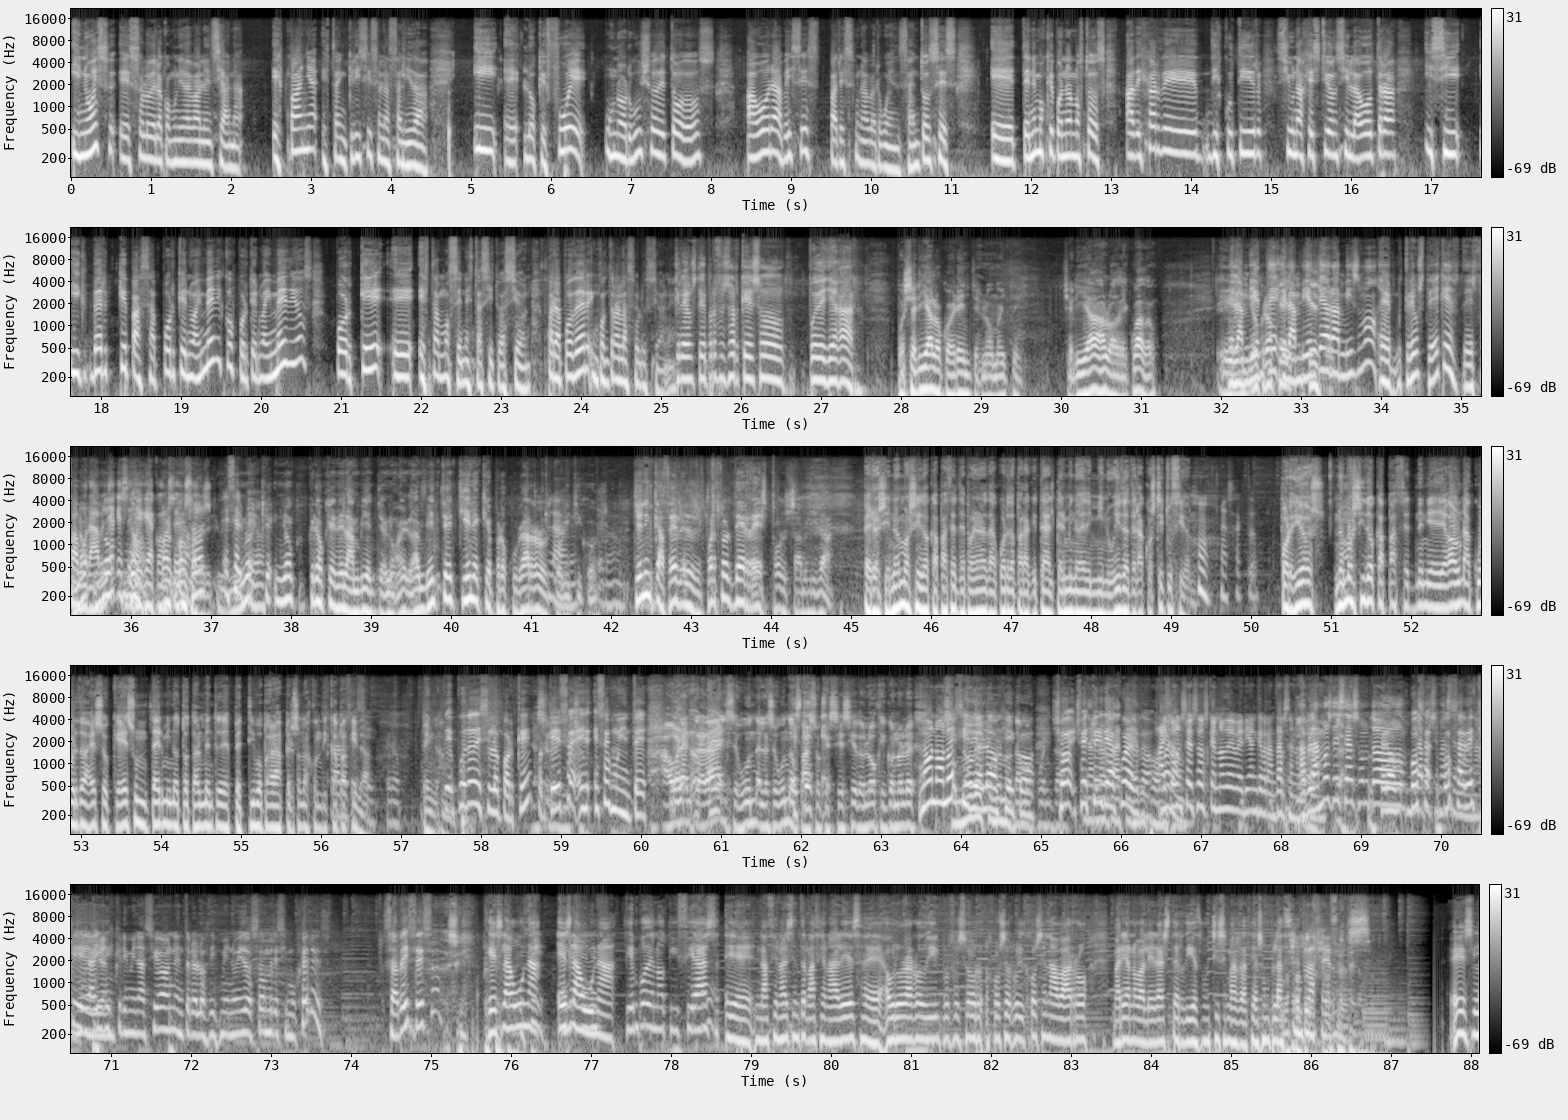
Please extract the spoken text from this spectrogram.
Y no es eh, solo de la comunidad valenciana. España está en crisis en la sanidad. Y eh, lo que fue un orgullo de todos, ahora a veces parece una vergüenza. Entonces, eh, tenemos que ponernos todos a dejar de discutir si una gestión, si la otra, y si y ver qué pasa, por qué no hay médicos, por qué no hay medios, por qué eh, estamos en esta situación, para poder encontrar las soluciones. ¿Cree usted, profesor, que eso puede llegar? Pues sería lo coherente, ¿no, Maite? Sería lo adecuado. Eh, el ambiente, que- el ambiente que es- ahora mismo, eh, ¿cree usted que es, es favorable No, no, a que se no, llegue a vamos a ver, consensos? Es el no, peor. que- no creo que en el ambiente, no. El ambiente tiene que procurar a los Claro, políticos. pero- Tienen que hacer el esfuerzo de responsabilidad. Pero si no hemos sido capaces de ponernos de acuerdo para quitar el término de disminuido de la Constitución. Exacto. Por Dios, no hemos sido capaces de ni de llegar a un acuerdo a eso, que es un término totalmente despectivo para las personas con discapacidad. Venga. ¿Te- ¿Puedo decirlo por qué? Ya Porque eso, eso es muy interesante. Ahora entrará el segundo, el segundo es que, paso, que, eh, si es ideológico. No, le- No, no, no si es no ideológico. cuenta- yo, yo No estoy de acuerdo. tiempo. Hay Bueno, consensos que no deberían quebrantarse. Hablamos de ese asunto pero vos, vos sabés semana. que Muy hay bien. discriminación entre los disminuidos hombres y mujeres. ¿Sabés eso? Sí, Que es la una, Sí, es la una. Tiempo de noticias eh, nacionales e internacionales. eh, Aurora Rodil, profesor José Ruiz, José Navarro, Mariano Valera, Esther Díez. Muchísimas gracias, un placer. Un placer. Gracias. Es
